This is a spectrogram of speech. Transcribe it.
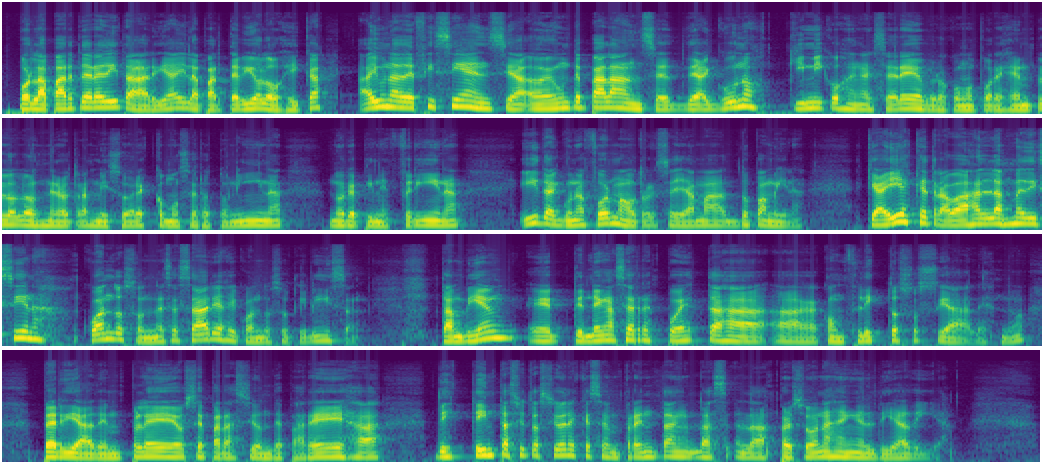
Por la parte hereditaria y la parte biológica, hay una deficiencia o un desbalance de algunos químicos en el cerebro, como por ejemplo los neurotransmisores como serotonina, norepinefrina y de alguna forma otro que se llama dopamina. Que ahí es que trabajan las medicinas cuando son necesarias y cuando se utilizan. También eh, tienden a ser respuestas a, conflictos sociales, ¿no? Pérdida de empleo, separación de pareja, distintas situaciones que se enfrentan las, las personas en el día a día.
